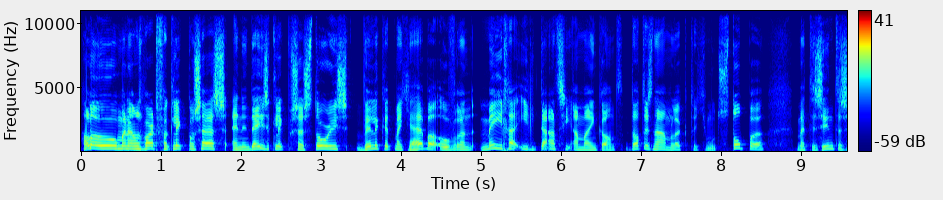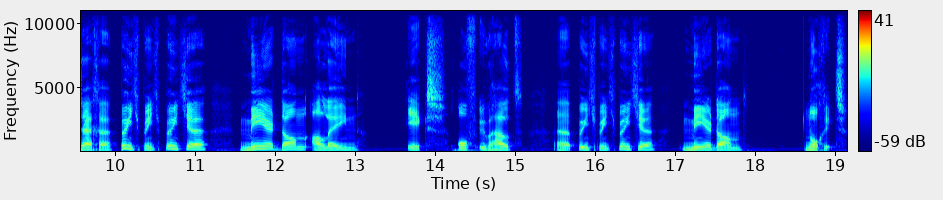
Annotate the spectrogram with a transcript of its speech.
Hallo, mijn naam is Bart van Klikproces en in deze Klikproces Stories wil ik het met je hebben over een mega irritatie aan mijn kant. Dat is namelijk dat je moet stoppen met de zin te zeggen puntje, puntje, puntje, meer dan alleen x. Of überhaupt uh, puntje, puntje, puntje, meer dan nog iets.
